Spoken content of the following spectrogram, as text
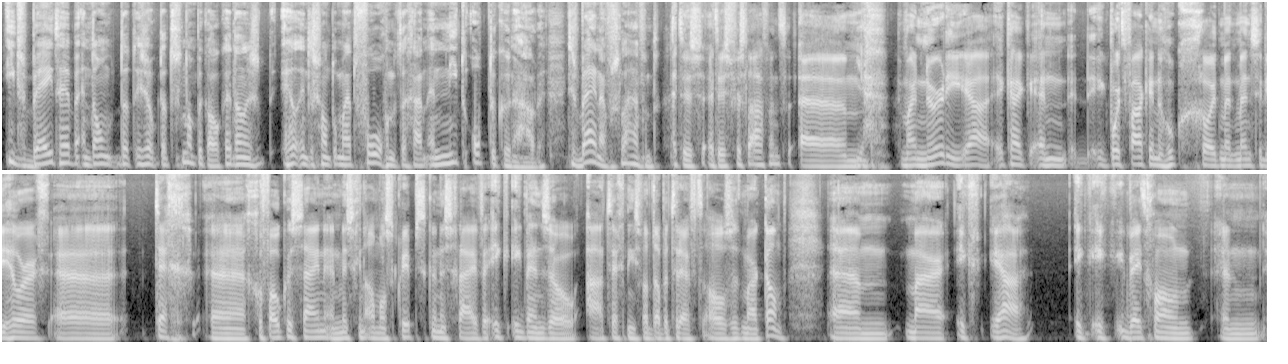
Iets beet hebben. En dan, dat, is ook, dat snap ik ook. Hè, dan is het heel interessant om naar het volgende te gaan en niet op te kunnen houden. Het is bijna verslavend. Het is, het is verslavend. Um, ja. Maar nerdy, ja. Kijk, en ik word vaak in de hoek gegooid met mensen die heel erg. Uh, tech uh, gefocust zijn en misschien allemaal scripts kunnen schrijven. Ik, ik ben zo a-technisch wat dat betreft als het maar kan. Um, maar ik, ja, ik, ik, ik weet gewoon een,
